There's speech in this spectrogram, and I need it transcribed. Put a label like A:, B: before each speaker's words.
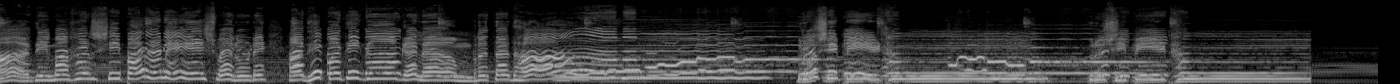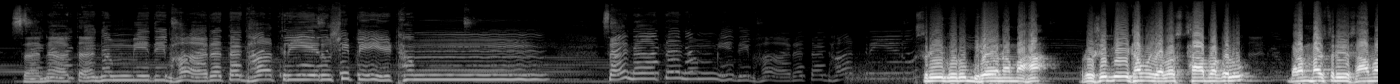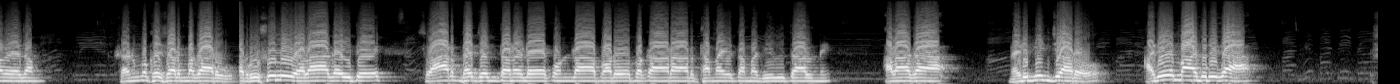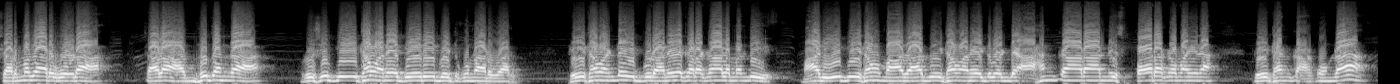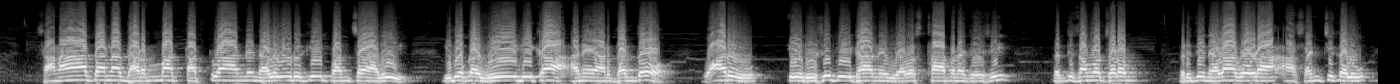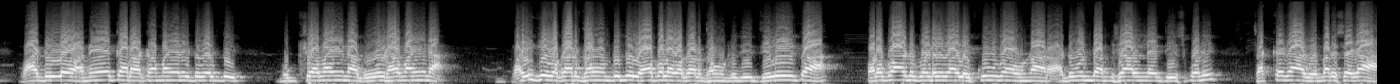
A: ఆది మహర్షి పరమేశ్వరుడే అధిపతిగా గల అమృతధా ఋషిపీఠం ఋషిపీఠం సనాతనం ఇది భారత ధాత్రి ఋషిపీఠం సనాతనం ఇది భారత ధాత్రి
B: శ్రీ గురుభ్యో నమ ఋషిపీఠము వ్యవస్థాపకులు బ్రహ్మశ్రీ సామవేదం షణ్ముఖ శర్మ గారు. ఋషులు ఎలాగైతే స్వార్థ చింతన లేకుండా పరోపకారార్థమై తమ జీవితాల్ని అలాగా నడిపించారో అదే మాదిరిగా శర్మగారు కూడా చాలా అద్భుతంగా ఋషిపీఠం అనే పేరే పెట్టుకున్నారు వారు. పీఠం అంటే ఇప్పుడు అనేక రకాల మంది మాది ఈ పీఠం మాది ఆ పీఠం అనేటువంటి అహంకారాన్ని స్ఫోరకమైన పీఠం కాకుండా సనాతన ధర్మ తత్వాన్ని నలుగురికి పంచాలి. ఇదొక వేదిక అనే అర్థంతో వారు ఈ ఋషిపీఠాన్ని వ్యవస్థాపన చేసి ప్రతి సంవత్సరం ప్రతి నెల కూడా ఆ సంచికలు వాటిల్లో అనేక రకమైనటువంటి ముఖ్యమైన గూఢమైన పైకి ఒక అర్థం ఉంటుంది లోపల ఒక అర్థం ఉంటుంది. తెలియక పొరపాటు పడే వాళ్ళు ఎక్కువగా ఉన్నారు. అటువంటి అంశాలనే తీసుకొని చక్కగా విమర్శగా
